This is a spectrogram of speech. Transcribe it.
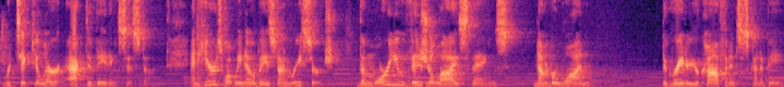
reticular activating system. And here's what we know based on research the more you visualize things, number one, the greater your confidence is going to be,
